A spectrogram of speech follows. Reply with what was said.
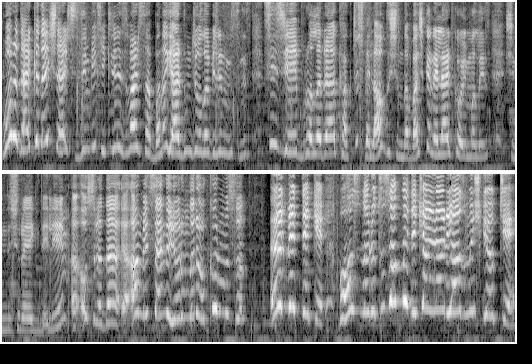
Bu arada arkadaşlar sizin bir fikriniz varsa bana yardımcı olabilir misiniz? Sizce buralara kaktüs ve lav dışında başka neler koymalıyız? Şimdi şuraya gidelim. Ee, O sırada e, Ahmet sen de yorumları okur musun? Elbette ki. Bazıları tuzak ve dikenler yazmış Gökçe.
